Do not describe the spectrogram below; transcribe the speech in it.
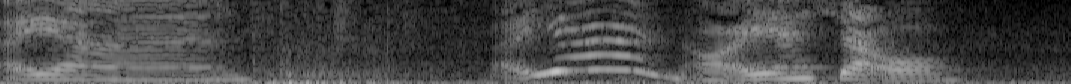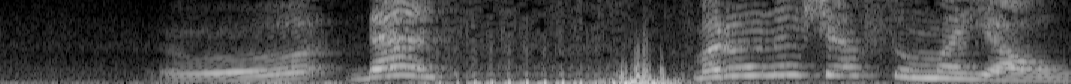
Ayan. Ayan. O, oh, ayan siya, oh. Oh, dance! Marunong siyang sumayaw.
